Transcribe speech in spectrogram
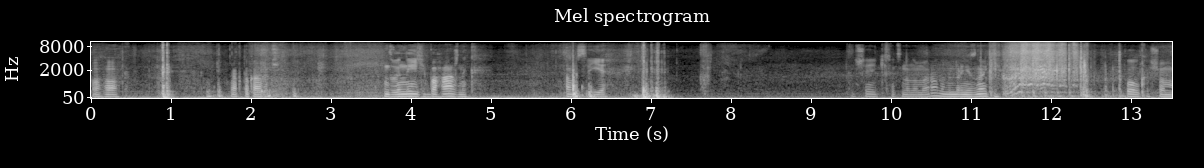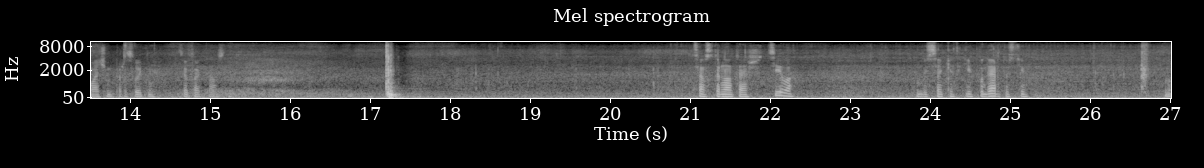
Ого. Як то кажуть. Двойний багажник. Там все є. Тут ще якісь на номера, на номерні знаки. Полка, що ми бачимо присутня. Це прекрасно. Ця сторона теж ціла. Без всяких таких подертостей. Ну,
